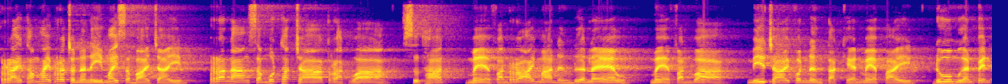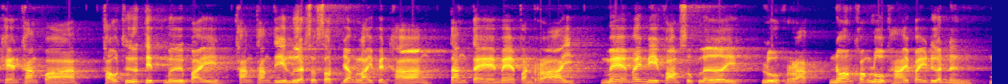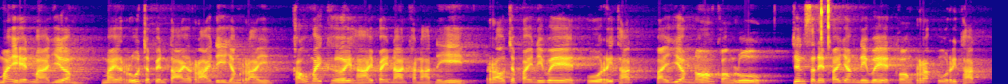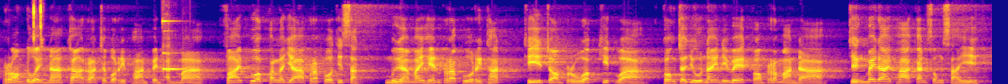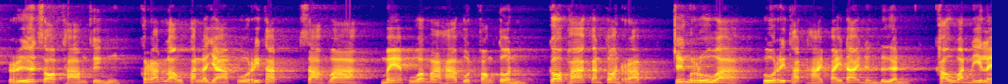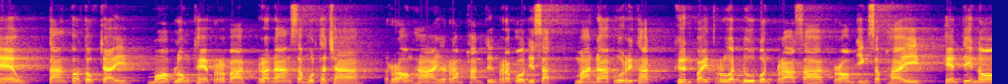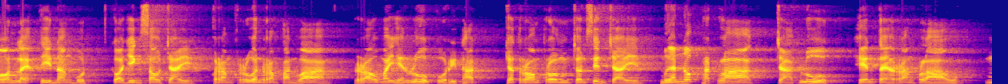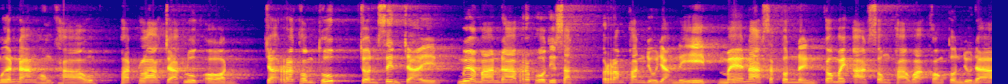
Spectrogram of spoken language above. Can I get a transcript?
ใครทำให้พระชนนีไม่สบายใจ พระนางสมุทชาตรัสว่า สุทัศน์แม่ฝันร้ายมาหนึ่งเดือนแล้ว แม่ฝันว่า มีชายคนหนึ่งตัดแขนแม่ไป ดูเหมือนเป็นแขนข้างขวา เขาถือติดมือไป ทั้งทั้งที่เลือดสดๆยังไหลเป็นทาง ตั้งแต่แม่ฝันร้าย แม่ไม่มีความสุขเลย ลูกรัก น้องของลูกหายไปเดือนหนึ่ง ไม่เห็นมาเยี่ยม ไม่รู้จะเป็นตายร้ายดีอย่างไร เขาไม่เคยหายไปนานขนาดนี้ เราจะไปนิเวศภูริทัตไปเยี่ยมน้องของลูก จึงเสด็จไปยังนิเวศของพระภูริทัตพร้อมด้วยหน้าข้าราชบริพารเป็นอันมาก ฝ่ายพวกภรรยาพระโพธิสัตว์ เมื่อไม่เห็นพระภูริทัต ที่จอมปลวกคิดว่า คงจะอยู่ในนิเวศของพระมารดา จึงไม่ได้พากันสงสัย หรือสอบถามถึง ครั้นเหล่าภรรยาภูริทัตทราบว่า แม่ผัวมาหาบุตรของตน ก็พากันต้อนรับ จึงรู้ว่าภูริทัตหายไปได้หนึ่งเดือน เข้าวันนี้แล้ว ต่างก็ตกใจ หมอบลงแทบพระบาทพระนางสมุทชา ร้องไห้รำพันถึงพระโพธิสัตว์ มารดาภูริทัตขึ้นไปตรวจดูบนปราศาสตร์พร้อมหญิงสะพ้ยเห็นที่นอนและที่นั่งบุตรก็ยิ่งเศร้าใจ คร่ำครวญรำพันว่า เราไม่เห็นลูกภูริทัตจะตรอมตรมจนสิ้นใจ เหมือนนกพลัดพรากจากลูก เห็นแต่รังเปล่า เหมือนนางหงขาว พัดพรากจากลูกอ่อน จะระทมทุกข์ จนสิ้นใจ เมื่อมารดาพระโพธิสัตว์รำพันอยู่อย่างนี้ แม้นาคสักตนหนึ่งก็ไม่อาจทรงภาวะของตนอยู่ได้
